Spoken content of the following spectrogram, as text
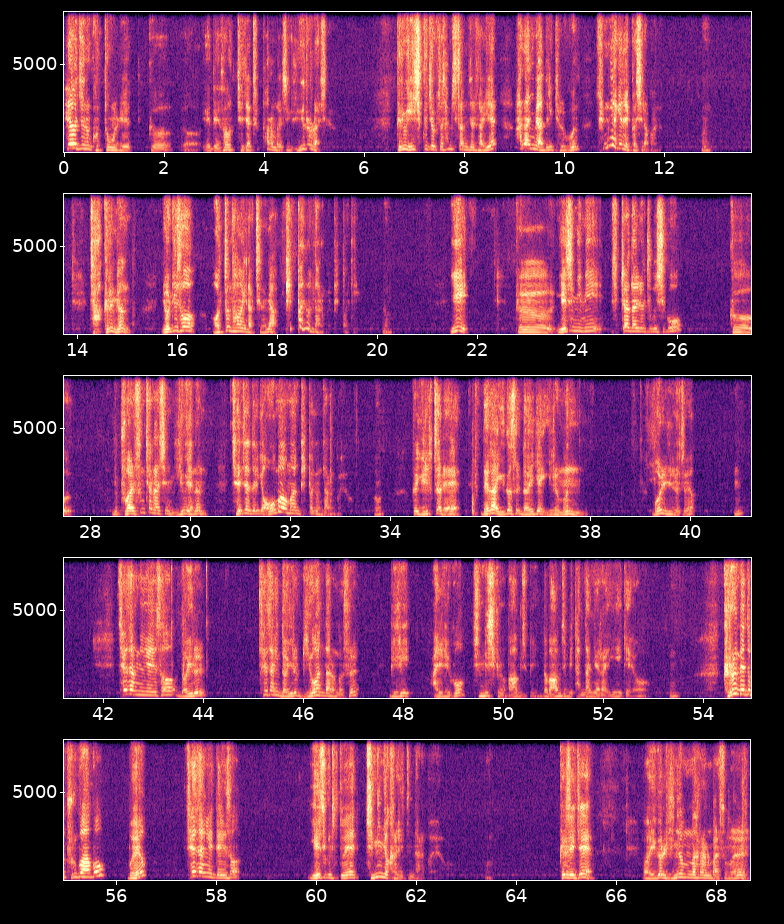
헤어지는 고통을 위해 그에 대해서 제자 출판한 것에서 유의를 하셔요. 그리고 29절부터 33절 사이에 하나님의 아들이 결국은 승리하게 될 것이라고 하는. 자, 그러면 여기서 어떤 상황이 닥치느냐? 핍박이 온다는 거예요, 핍박이. 이, 그, 예수님이 십자 달려 죽으시고, 그, 부활 승천하신 이후에는 제자들에게 어마어마한 핍박이 온다는 거예요. 어? 그 1절에 내가 이것을 너에게 이름은 뭘 일러줘요? 응? 세상에서 너희를 세상이 너희를 미워한다는 것을 미리 알리고 준비시키는 거 마음 준비. 너 마음 준비 단단히 해라 이 얘기예요. 응? 그럼에도 불구하고 뭐예요? 세상에 대해서 예수 그리스도의 증인 역할을 해준다는 거예요. 그래서 이제 어, 이걸 유념하라는 말씀을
